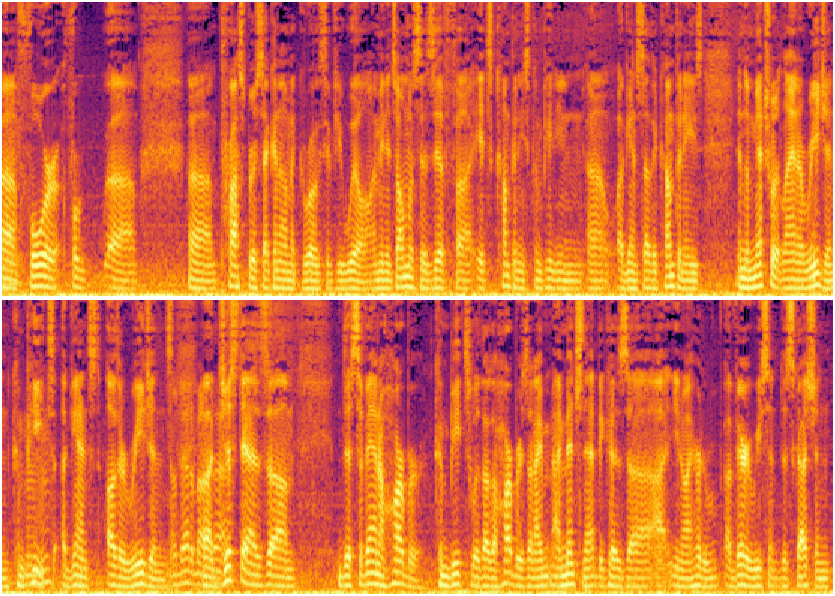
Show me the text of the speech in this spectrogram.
uh, for for uh, prosperous economic growth, if you will. I mean, it's almost as if uh, it's companies competing uh, against other companies, and the Metro Atlanta region competes mm-hmm. against other regions. No doubt about uh, that. Just as um, the Savannah Harbor competes with other harbors, and I, I mention that because uh, I, you know I heard a, a very recent discussion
